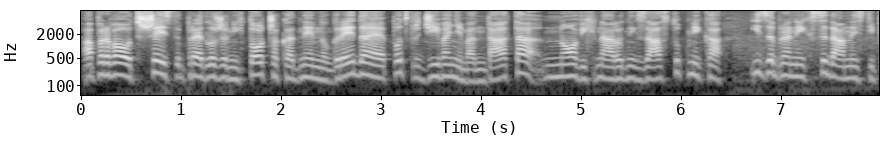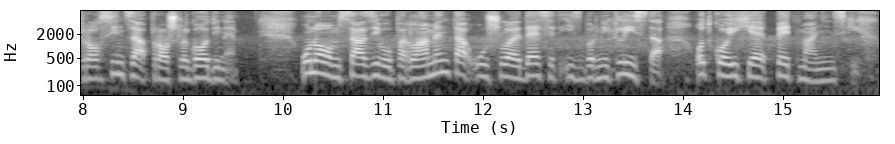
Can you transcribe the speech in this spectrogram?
a prva od šest predloženih točaka dnevnog reda je potvrđivanje mandata novih narodnih zastupnika izabranih 17. prosinca prošle godine. U novom sazivu parlamenta ušlo je 10 izbornih lista, od kojih je pet manjinskih.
